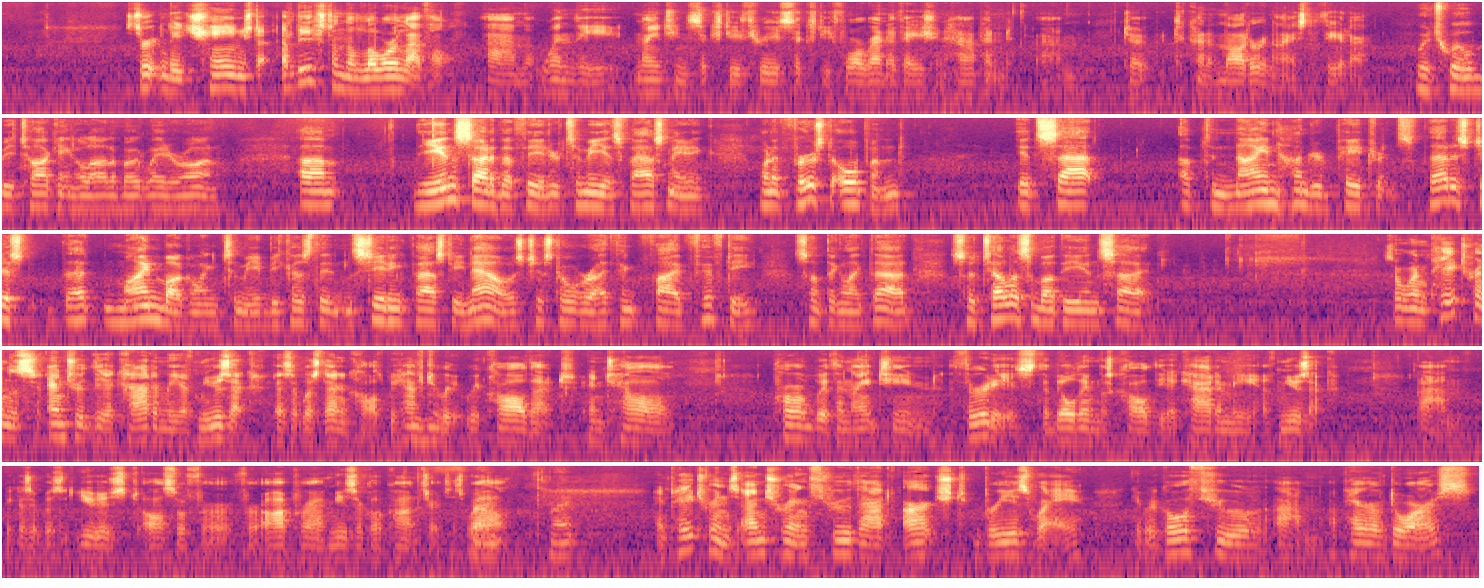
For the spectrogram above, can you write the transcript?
certainly changed, at least on the lower level, um, when the 1963-64 renovation happened um, to, to kind of modernize the theater which we'll be talking a lot about later on. Um, the inside of the theater, to me, is fascinating. When it first opened, it sat up to 900 patrons. That is just that mind-boggling to me because the seating capacity now is just over, I think, 550, something like that. So tell us about the inside. So when patrons entered the Academy of Music, as it was then called, we have mm-hmm. to re- recall that until probably the 1930s, the building was called the Academy of Music um, because it was used also for, for opera musical concerts as well. Right. right. And patrons entering through that arched breezeway, they would go through um, a pair of doors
